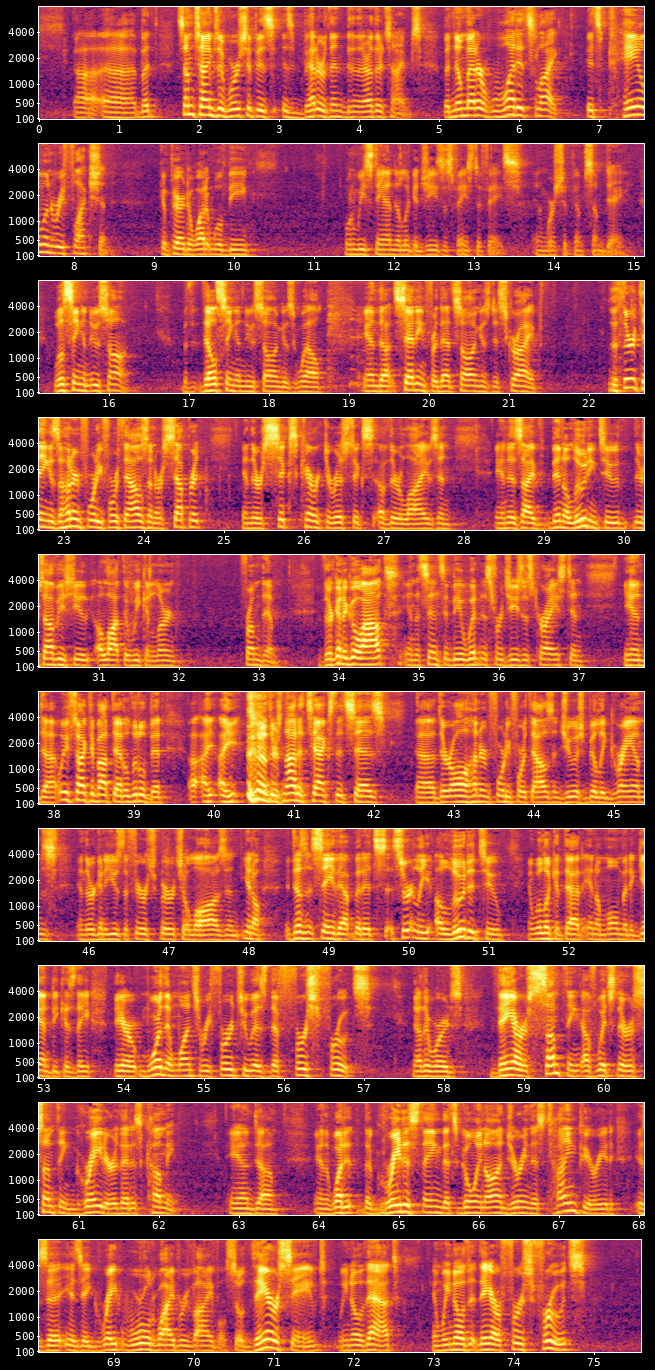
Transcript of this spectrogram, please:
Uh, uh, but Sometimes the worship is, is better than, than other times. But no matter what it's like, it's pale in reflection compared to what it will be when we stand and look at Jesus face to face and worship Him someday. We'll sing a new song. but they'll sing a new song as well. And the setting for that song is described. The third thing is 144,000 are separate, and there are six characteristics of their lives. And, and as I've been alluding to, there's obviously a lot that we can learn from them. If they're going to go out, in a sense, and be a witness for Jesus Christ, and, and uh, we've talked about that a little bit. Uh, I, I there's not a text that says uh, they're all 144,000 Jewish Billy Grahams and they're going to use the four spiritual laws. And, you know, it doesn't say that, but it's certainly alluded to. And we'll look at that in a moment again because they, they are more than once referred to as the first fruits. In other words, they are something of which there is something greater that is coming. And, um, and what it, the greatest thing that's going on during this time period is a, is a great worldwide revival. So they are saved, we know that, and we know that they are first fruits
